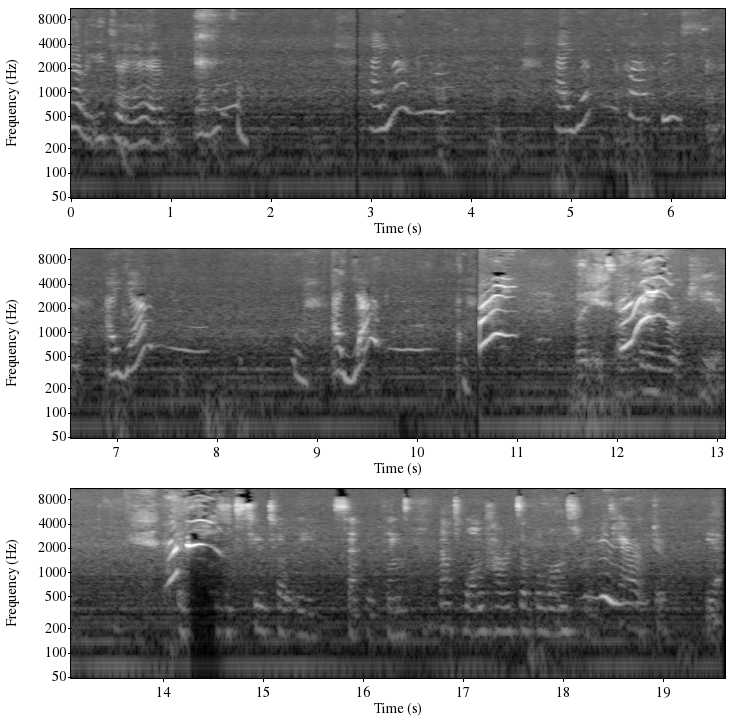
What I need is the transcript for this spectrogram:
trying to eat your hand. I love you. I love you, puppies. I love you. I love you. Hi. but it's not going to work here. Because it's two totally separate things. That's one character for one sort of character. Yeah.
